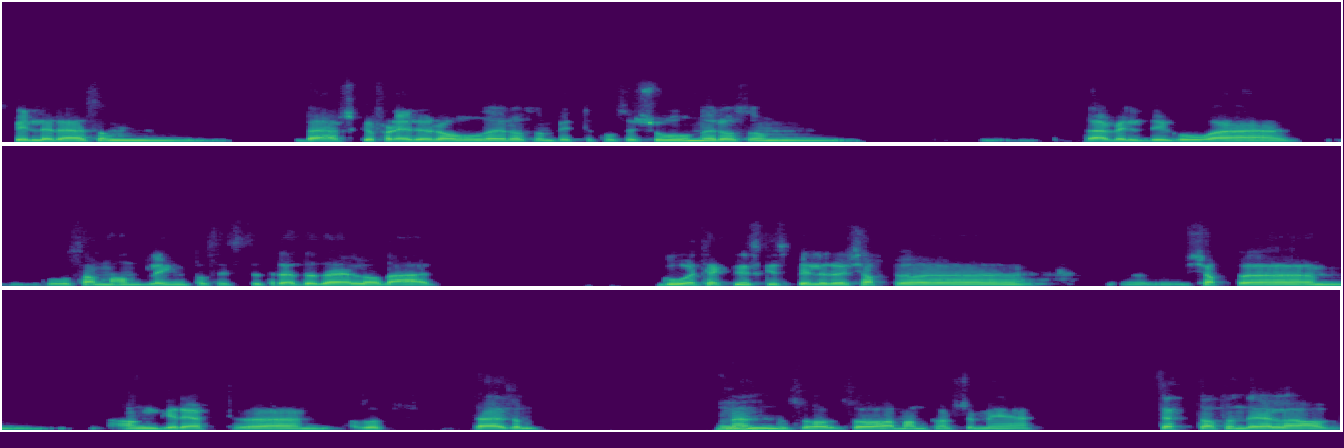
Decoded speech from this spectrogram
spillere som behersker flere roller, og som bytter posisjoner, og som Det er veldig gode, god samhandling på siste tredjedel, og det er gode tekniske spillere, kjappe kjappe um, angrep. Um, altså, det er sånn Men mm. så, så, har man kanskje med sett at en del av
